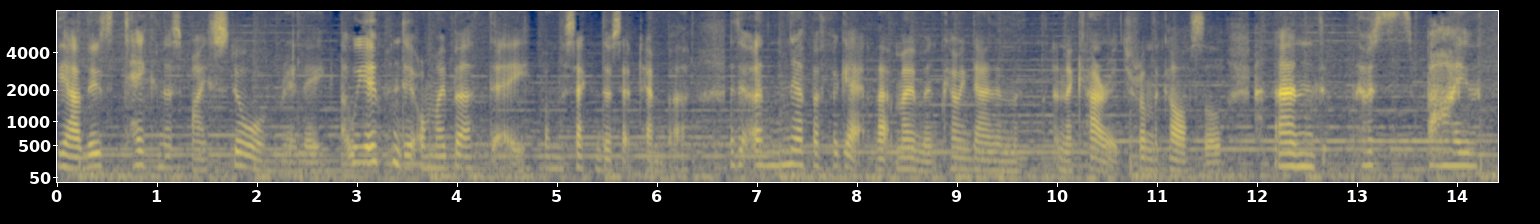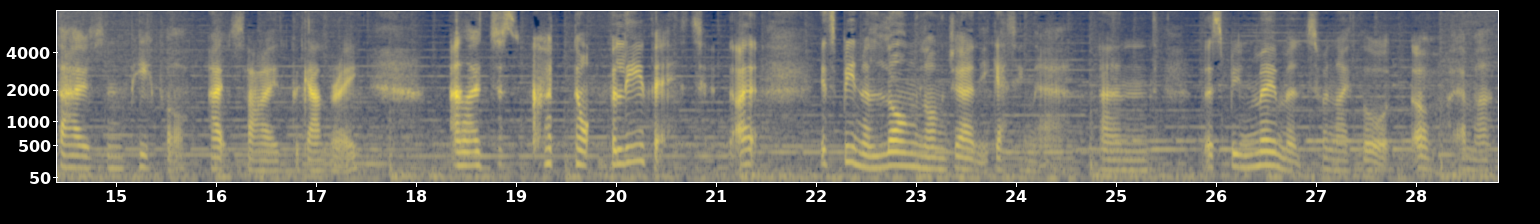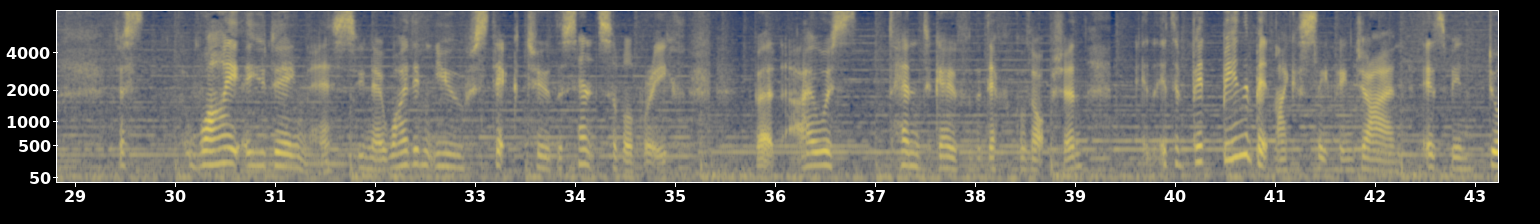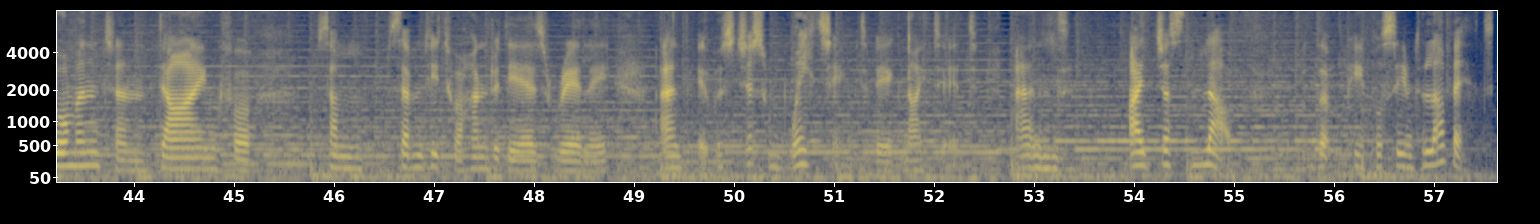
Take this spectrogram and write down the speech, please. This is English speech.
Yeah, it's taken us by storm, really. Uh, we opened it on my birthday on the 2nd of September. I'll never forget that moment coming down in, the, in a carriage from the castle, and there was 5,000 people outside the gallery, and I just could not believe it. I, it's been a long, long journey getting there, and there's been moments when I thought, oh, Emma, just why are you doing this? You know, why didn't you stick to the sensible brief? But I always tend to go for the difficult option. It's a bit been a bit like a sleeping giant. It's been dormant and dying for some 70 to 100 years, really, and it was just waiting to be ignited. And I just love that people seem to love it.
